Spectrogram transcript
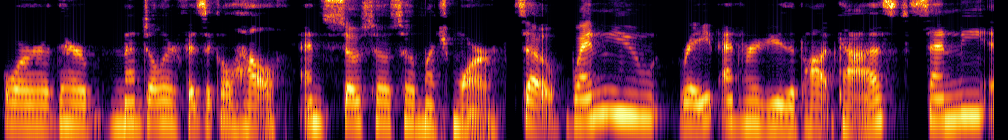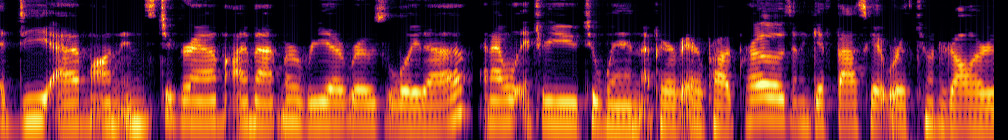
or their mental or physical health, and so, so, so much more. So when you rate and review the podcast, send me a DM on Instagram. I'm at Maria Rose Loida, and I will enter you to win a pair of AirPod Pros and a gift basket worth $200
